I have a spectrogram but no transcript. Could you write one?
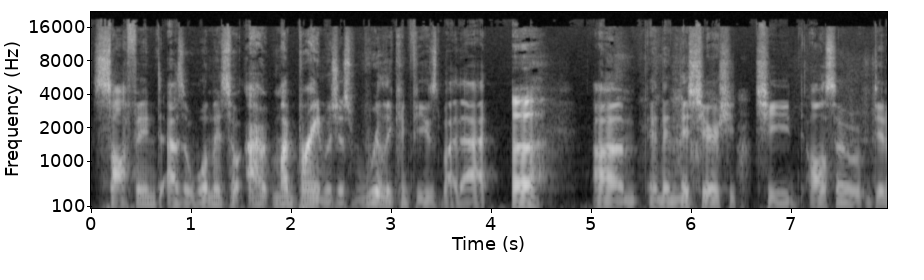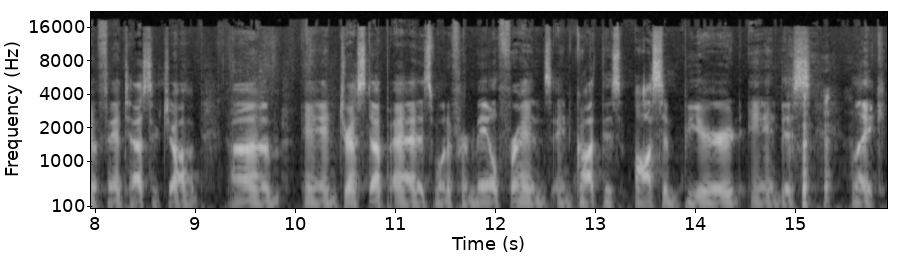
softened as a woman. So I, my brain was just really confused by that. Ugh. Um, and then this year she she also did a fantastic job um, and dressed up as one of her male friends and got this awesome beard and this like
